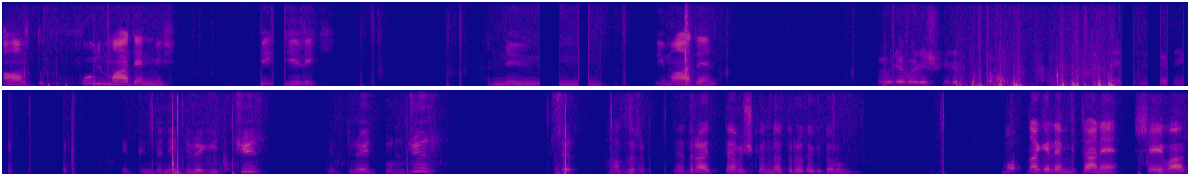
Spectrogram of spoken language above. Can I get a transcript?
altı full madenmiş. Bir girdik. Anne. Bir maden. Öyle böyle şeyler toplamadım. Yakında Nether'a gideceğiz. Nether'ı bulacağız. Güzel. Hazır Netherite demişken Nether'a da giderim. Modla gelen bir tane şey var.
